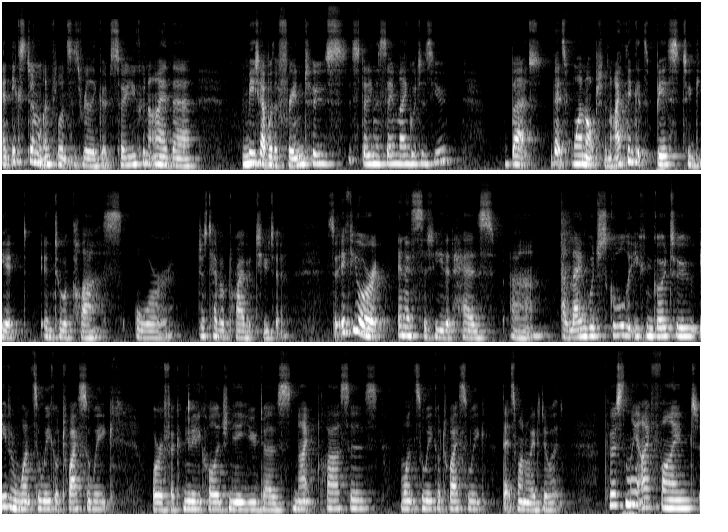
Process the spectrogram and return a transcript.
an external influence is really good. So you can either meet up with a friend who's studying the same language as you, but that's one option. I think it's best to get into a class or just have a private tutor. So if you're in a city that has um, a language school that you can go to even once a week or twice a week, or if a community college near you does night classes once a week or twice a week, that's one way to do it. Personally, I find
